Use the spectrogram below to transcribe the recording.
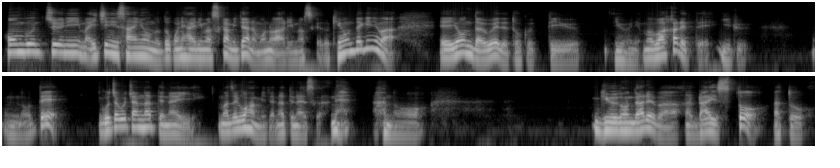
本文中に、まあ、1、2、3、4のどこに入りますかみたいなものはありますけど、基本的には読んだ上で解くっていういうふうに、まあ、分かれているので、ごちゃごちゃになってない、混ぜご飯みたいになってないですからね。あの、牛丼であれば、ライスと、あと、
